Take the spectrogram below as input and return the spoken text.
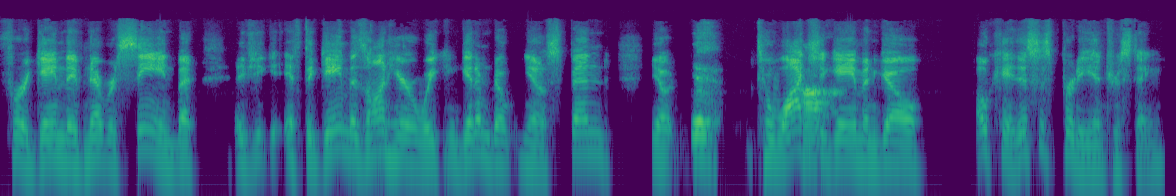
for a game they've never seen. But if you if the game is on here, we can get them to, you know, spend, you know, yeah. to watch uh, the game and go, okay, this is pretty interesting.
